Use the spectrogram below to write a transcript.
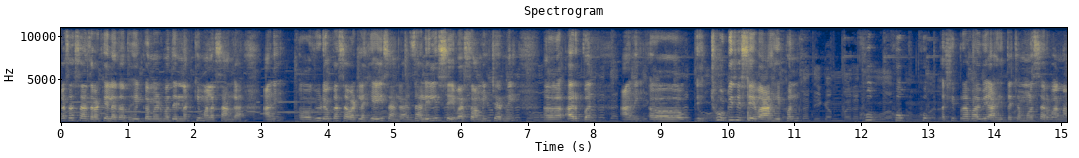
कसा साजरा केला जातो हे कमेंटमध्ये नक्की मला सांगा. आणि व्हिडिओ कसा वाटला हेही सांगा. झालेली सेवा स्वामींचरणी अर्पण आणि छोटीशी सेवा आहे पण खूप खूप खूप अशी प्रभावी आहे. त्याच्यामुळे सर्वांना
